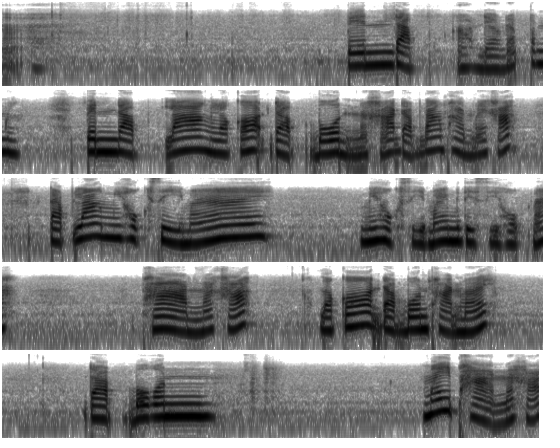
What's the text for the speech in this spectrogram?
อ่า เป็นดับอ้าวเดี๋ยวนะแป๊บนึงเป็นดับล่างแล้วก็ดับบนนะคะ ดับล่างผ่านไหมคะ ดับล่างมีหกสี่ไหมมีหกสี่ไหมมีแต่สี่หกนะ ผ่านนะคะ แล้วก็ดับบนผ่านไหม ดับบน ไม่ผ่านนะคะ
